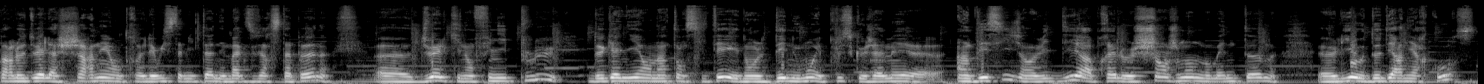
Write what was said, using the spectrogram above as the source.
par le duel acharné entre Lewis Hamilton et Max Verstappen, euh, duel qui n'en finit plus de gagner en intensité et dont le dénouement est plus que jamais euh, indécis, j'ai envie de dire, après le changement de momentum euh, lié aux deux dernières courses.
